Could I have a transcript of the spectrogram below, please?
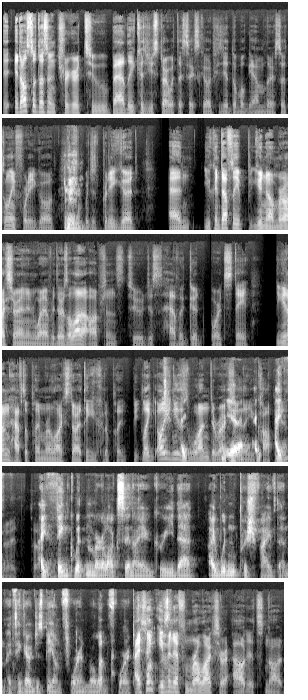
it also doesn't trigger too badly because you start with the six gold because you're a double gambler, so it's only forty gold, which is pretty good. And you can definitely you know Murlocs are in and whatever. There's a lot of options to just have a good board state. You don't have to play Murlocs though. I think you could have played beat. Like all you need is one direction yeah, and you I- copy I- it. Right? So, I think with Murlocs, and I agree that I wouldn't push five. Then I think I would just be on four and roll But on four. I think even if Murlocs are out, it's not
